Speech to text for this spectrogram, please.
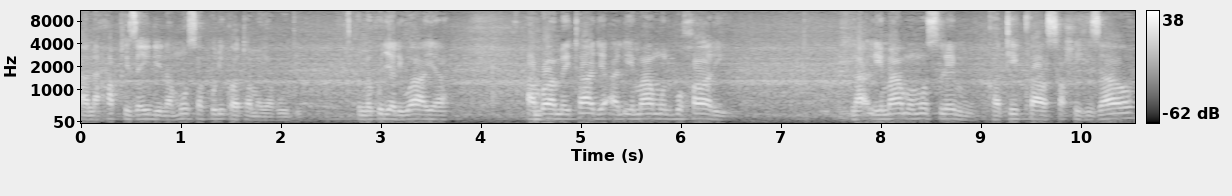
ana haki zaidi na musa kuliko hata mayahudi. Imekuja riwaya ambayo ameitaja alimamu lbukhari na alimamu muslim katika sahihi zao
